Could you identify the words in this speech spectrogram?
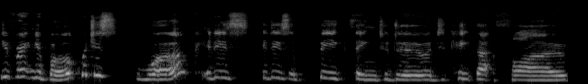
you've written your book, which is work. It is it is a big thing to do and to keep that flow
